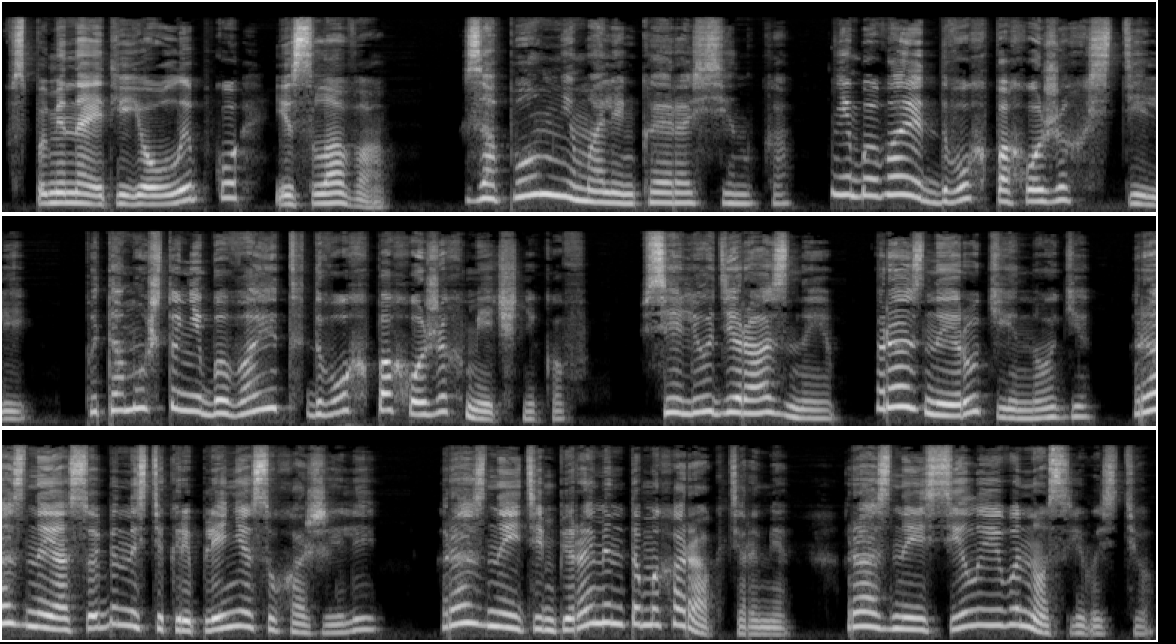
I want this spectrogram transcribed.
Вспоминает ее улыбку и слова. «Запомни, маленькая росинка, не бывает двух похожих стилей, потому что не бывает двух похожих мечников. Все люди разные, разные руки и ноги, разные особенности крепления сухожилий, разные темпераментом и характерами, разные силой и выносливостью.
